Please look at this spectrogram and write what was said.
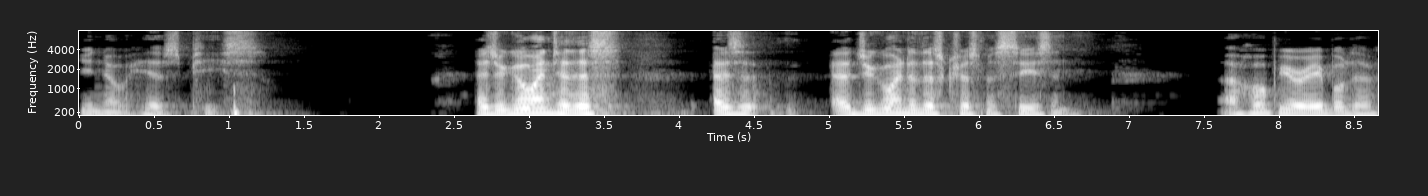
you know His peace. As you go into this, as, as you go into this Christmas season, I hope you're able to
